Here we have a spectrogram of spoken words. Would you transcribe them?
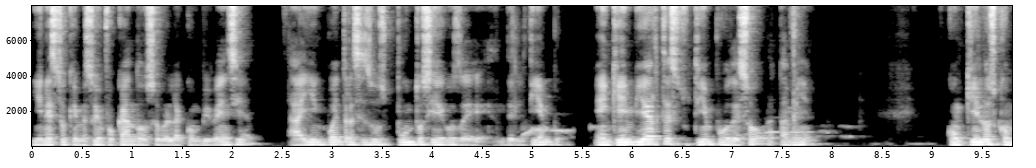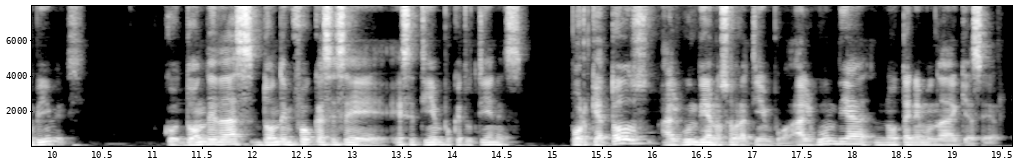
y en esto que me estoy enfocando sobre la convivencia, ahí encuentras esos puntos ciegos del tiempo. ¿En qué inviertes tu tiempo de sobra también? ¿Con quién los convives? ¿Dónde das, dónde enfocas ese, ese tiempo que tú tienes? Porque a todos algún día nos sobra tiempo, algún día no tenemos nada que hacer.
